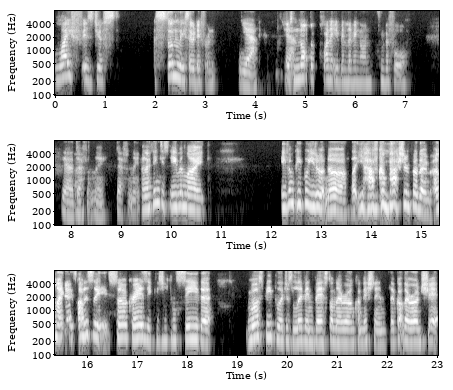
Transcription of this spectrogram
life is just suddenly so different. Yeah. Just Yeah. not the planet you've been living on from before. Yeah, definitely, definitely. And I think it's even like even people you don't know, like you have compassion for them. And like it's honestly it's so crazy because you can see that most people are just living based on their own conditioning. They've got their own shit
